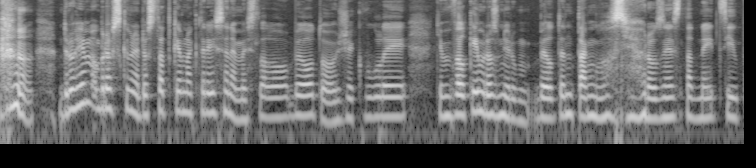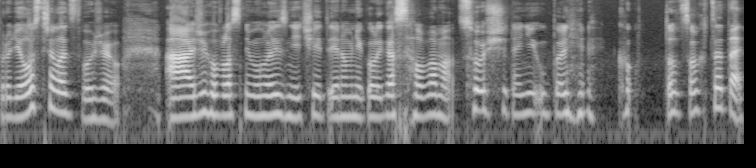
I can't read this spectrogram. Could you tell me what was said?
Druhým obrovským nedostatkem, na který se nemyslelo, bylo to, že kvůli těm velkým rozměrům byl ten tank vlastně hrozně snadný cíl pro dělostřelectvo, že jo? A že ho vlastně mohli zničit jenom několika salvama, což není úplně jako to, co chcete.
